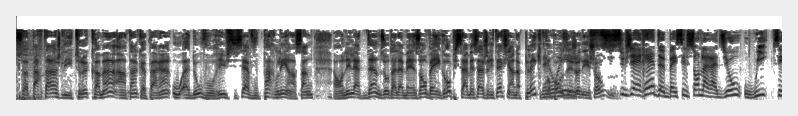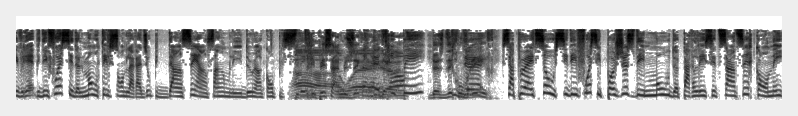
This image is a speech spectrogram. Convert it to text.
se partage les trucs. Comment, en tant que parent ou ado, vous réussissez à vous parler ensemble? On est là-dedans, nous autres, à la maison. Ben gros, puis c'est la messagerie texte. Il y en a plein qui Ben proposent oui. déjà des choses. Tu suggérais de baisser le son de la radio? Oui, c'est vrai. Puis des fois, c'est de le monter le son de la radio puis de danser ensemble les deux en complicité. De triper sa musique, de puis triper, de, de se découvrir. de- ça peut être ça aussi. Des fois, c'est pas juste des mots de parler, c'est de sentir qu'on est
